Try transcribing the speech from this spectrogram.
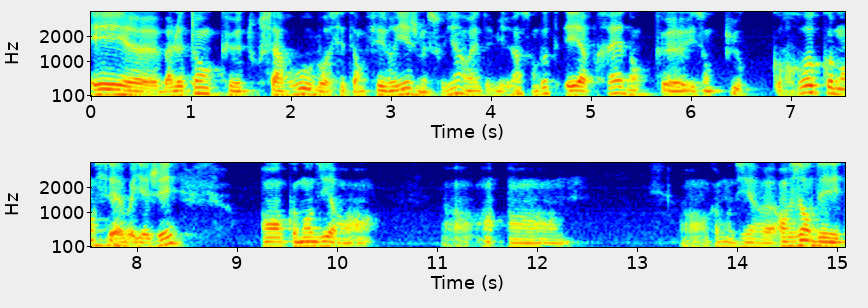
et euh, bah, le temps que tout ça rouvre, c'était en février, je me souviens, ouais, 2020 sans doute. Et après, donc, ils ont pu recommencer à voyager en, comment dire, en, en, en comment dire, en faisant des,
